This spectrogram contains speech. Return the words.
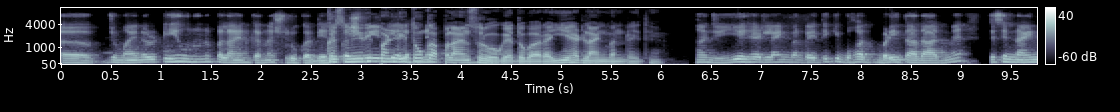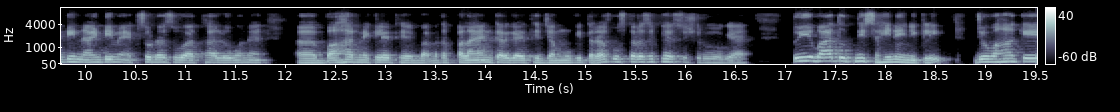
जो माइनॉरिटी है उन्होंने पलायन करना शुरू कर दिया। कश्मीरी पंडितों का पलायन शुरू हो गया दोबारा ये हेडलाइन बन रही थी। हाँ जी, ये हेडलाइन बन रही थी कि बहुत बड़ी तादाद में, जैसे 1990 में एक्सोडस हुआ था, लोगों ने बाहर निकले थे मतलब पलायन कर गए थे जम्मू की तरफ़, उस तरह से फिर से शुरू हो गया है। तो ये बात उतनी सही नहीं निकली, जो वहाँ के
